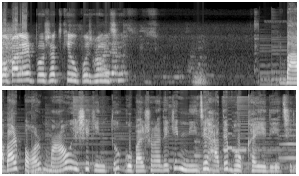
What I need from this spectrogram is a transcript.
গোপালের প্রসাদ খেয়ে উপোস ভাঙছে। বাবার পর মাও এসে কিন্তু গোপাল সোনাদেরকে নিজে হাতে ভোগ খাইয়ে দিয়েছিল।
